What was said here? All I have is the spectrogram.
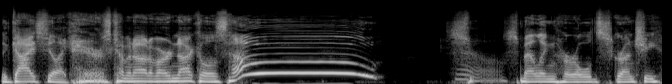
The guys feel like hair's coming out of our knuckles. Oh! S- smelling her old scrunchie.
